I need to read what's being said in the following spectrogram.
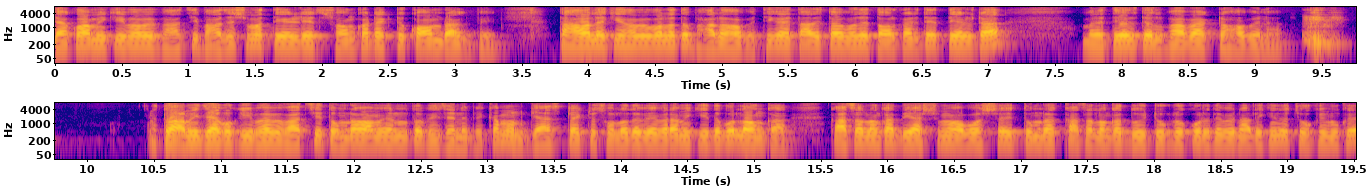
দেখো আমি কীভাবে ভাজছি। ভাজার সময় তেলের সংখ্যাটা একটু কম রাখবে। তাহলে কী হবে বলো তো? ভালো হবে, ঠিক আছে? তাহলে তার মধ্যে তরকারিতে তেলটা মানে তেল তেল ভাবে একটা হবে না। তো আমি দেখো কীভাবে ভাজছি, তোমরাও আমি এর মতো ভেজে নেবে। কেমন? গ্যাসটা একটু স্লো দেবে, এবার আমি কী দেবো? লঙ্কা। কাঁচা লঙ্কা দেওয়ার সময় অবশ্যই তোমরা কাঁচা লঙ্কা দুই টুকরো করে দেবে, নাহলে কিন্তু চোখে মুখে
